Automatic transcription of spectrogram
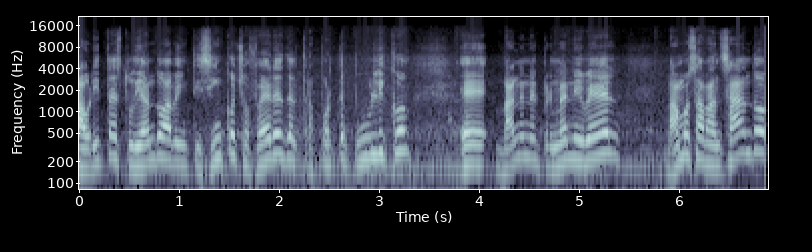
ahorita estudiando a 25 choferes del transporte público, eh, van en el primer nivel, vamos avanzando.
